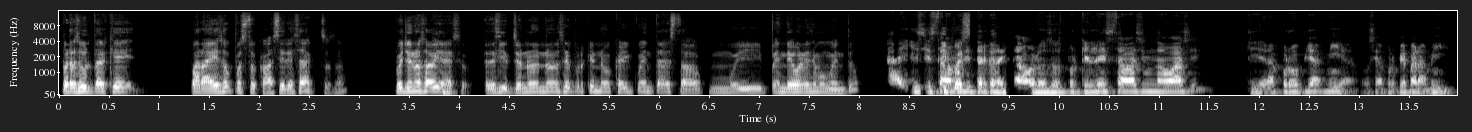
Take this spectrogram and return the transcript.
Pues resulta que para eso pues tocaba ser exactos, ¿no? Pues yo no sabía eso. Es decir, yo no, no sé por qué no caí en cuenta, estaba muy pendejo en ese momento. Ahí sí estábamos pues- interconectados los dos, porque él estaba haciendo una base que era propia mía, o sea, propia para mí.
